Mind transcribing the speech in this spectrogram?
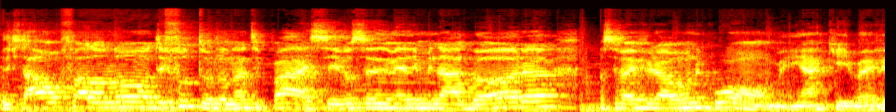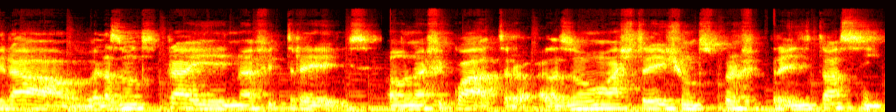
Eles estavam falando de futuro, né? Tipo, ah, se você me eliminar agora, você vai virar o único homem aqui, vai virar algo. Elas vão te trair no F3 ou no F4. Elas vão as três juntas pro F3. Então, assim,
